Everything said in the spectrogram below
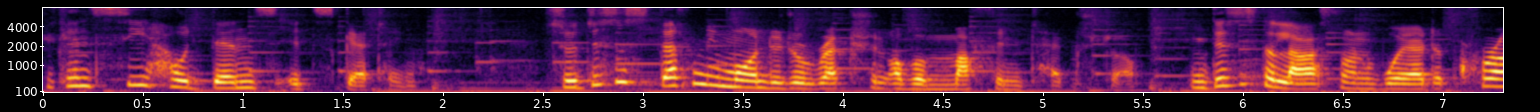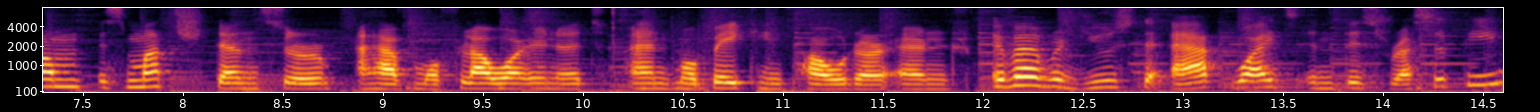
you can see how dense it's getting. So this is definitely more in the direction of a muffin texture. And this is the last one where the crumb is much denser. I have more flour in it and more baking powder. And if I reduce the egg whites in this recipe,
